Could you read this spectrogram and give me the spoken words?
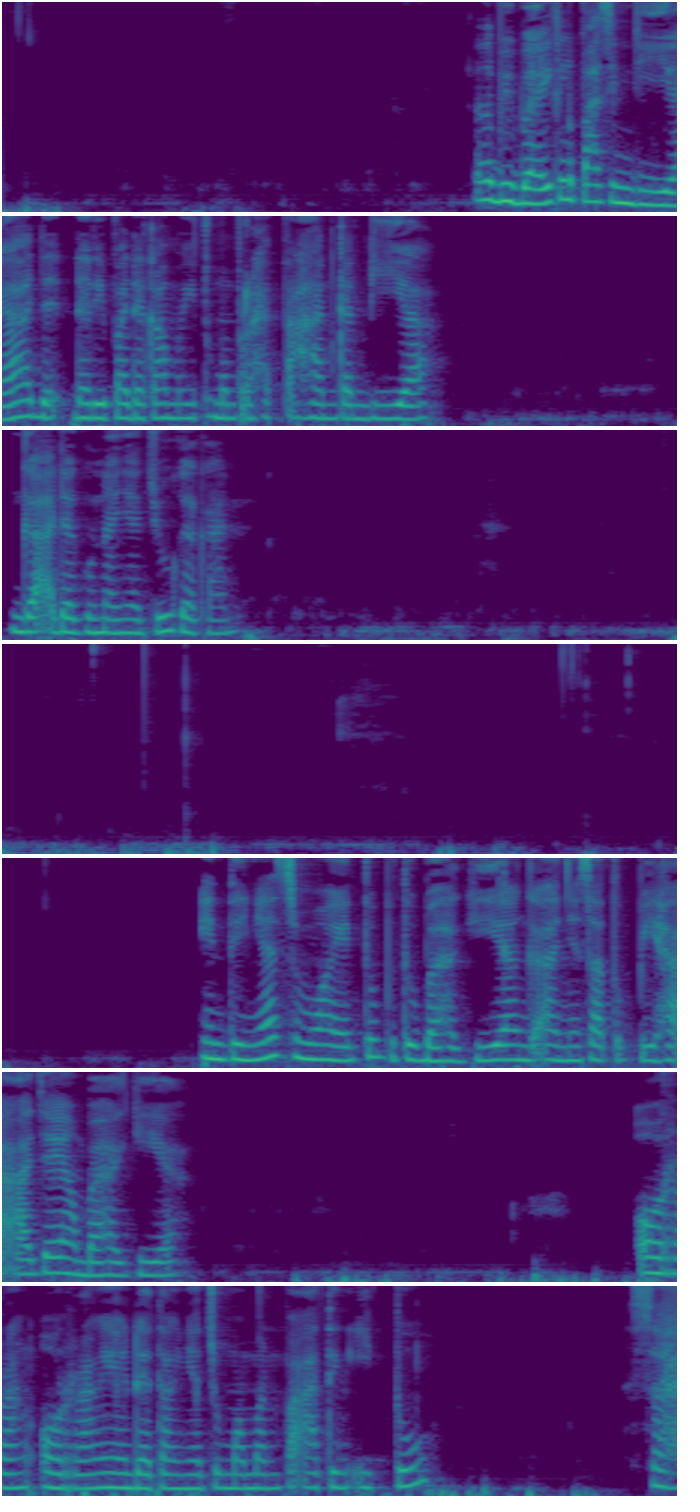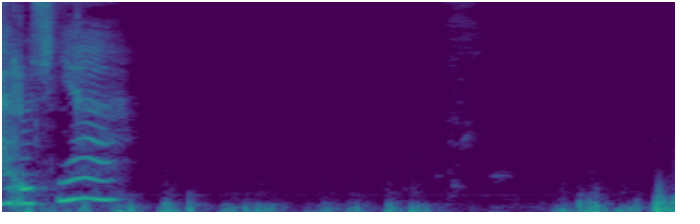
Lebih baik lepasin dia daripada kamu itu mempertahankan dia. Gak ada gunanya juga kan? Intinya semua itu butuh bahagia, nggak hanya satu pihak aja yang bahagia. Orang-orang yang datangnya cuma manfaatin itu seharusnya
